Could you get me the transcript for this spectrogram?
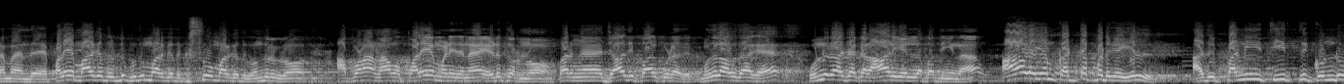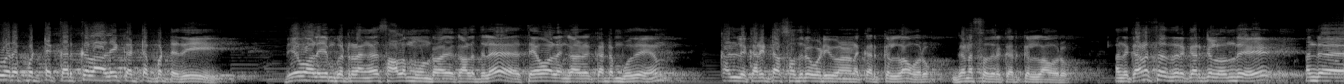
நம்ம இந்த பழைய மார்க்கத்தை விட்டு புது மார்க்கத்துக்கு கிறிஸ்துவ மார்க்கத்துக்கு வந்திருக்கிறோம். அப்போனா நாம பழைய மனிதனை எடுத்துடணும். பாருங்க ஜாதி பார்க்கக்கூடாது. முதலாவதாக ஒன்னு ராஜாக்கள் ஆறு ஏழுல பாத்தீங்கன்னா ஆலயம் கட்டப்படுகையில் அது பனி தீர்த்து கொண்டு வரப்பட்ட கற்களாலே கட்டப்பட்டது. தேவாலயம் கட்டுறாங்க. சாலமோன் காலத்தில் தேவாலயம் க- கட்டும்போது கல் கரெக்டாக சதுர வடிவான கற்கள்லாம் வரும். கனசதுர கற்கள்லாம் வரும். அந்த கனசதுர கற்கள் வந்து அந்த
